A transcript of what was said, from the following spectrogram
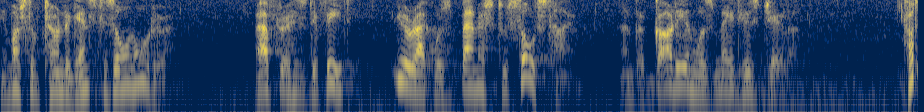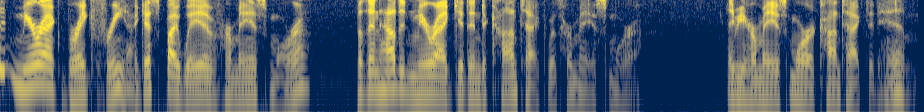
He must have turned against his own order. After his defeat, Miraak was banished to Solstheim, and the guardian was made his jailer. How did Miraak break free? I guess by way of Hermaeus Mora? But then how did Miraak get into contact with Hermaeus Mora? Maybe Hermaeus Mora contacted him.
